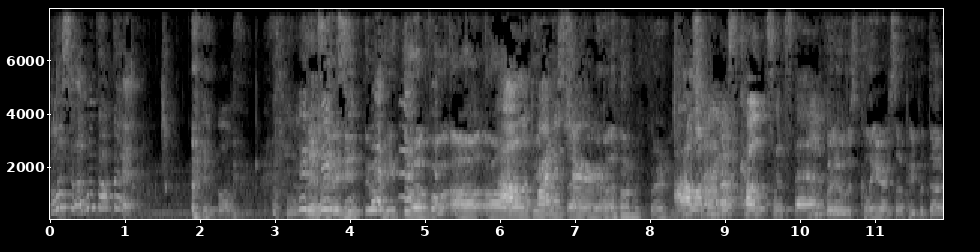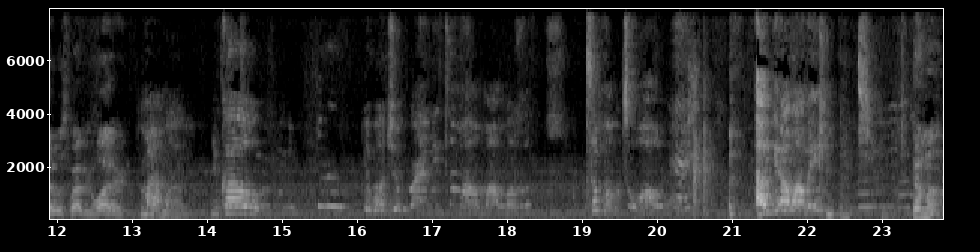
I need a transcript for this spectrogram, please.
Who, was, who thought that? People. They said he threw, he threw up on all all, All the furniture. stuff on the furniture. All on Showing people's up? coats and stuff. but it was clear, so people thought it was probably water. Mama, you cold? Oh, you want your brandy? Come on, Mama. Come on, to all. Oh, you don't want me? Come on.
